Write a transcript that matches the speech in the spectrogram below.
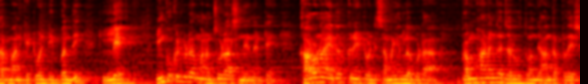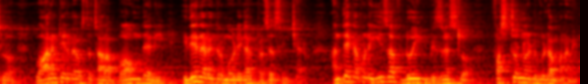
ధర్మానికి ఎటువంటి ఇబ్బంది లేదు. ఇంకొకటి కూడా మనం చూడాల్సింది ఏంటంటే కరోనా ఎదుర్కొనేటువంటి సమయంలో కూడా బ్రహ్మాండంగా జరుగుతోంది ఆంధ్రప్రదేశ్లో. వాలంటీర్ వ్యవస్థ చాలా బాగుంది అని ఇదే నరేంద్ర మోడీ గారు ప్రశంసించారు. అంతేకాకుండా ఈజ్ ఆఫ్ డూయింగ్ బిజినెస్లో ఫస్ట్ ఉన్నట్టు కూడా మనమే.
